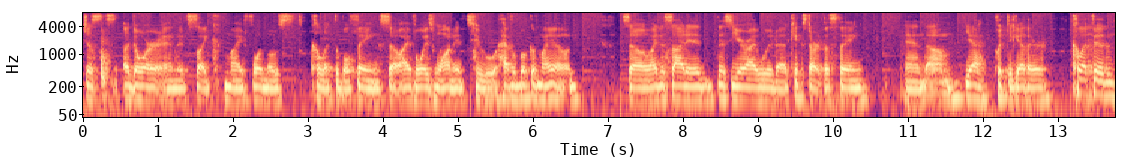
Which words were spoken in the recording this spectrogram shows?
just adore, and it's like my foremost collectible thing. So I've always wanted to have a book of my own. So I decided this year I would uh, kickstart this thing, and um, yeah, put together, collected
